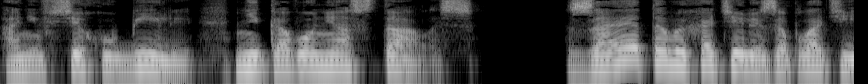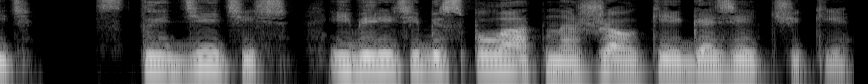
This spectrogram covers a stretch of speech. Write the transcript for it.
Они всех убили, никого не осталось. За это вы хотели заплатить? Стыдитесь и берите бесплатно, жалкие газетчики.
